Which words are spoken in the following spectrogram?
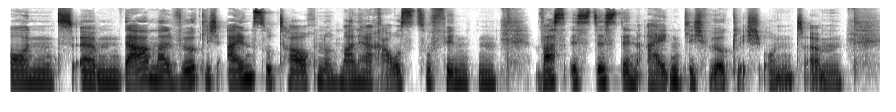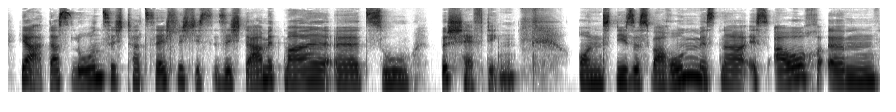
und ähm, da mal wirklich einzutauchen und mal herauszufinden, was ist es denn eigentlich wirklich? Und ähm, ja, das lohnt sich tatsächlich, sich damit mal äh, zu beschäftigen. Und dieses Warum ist, na, ist auch ähm,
